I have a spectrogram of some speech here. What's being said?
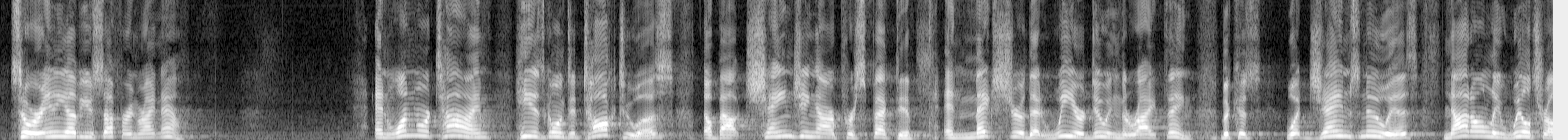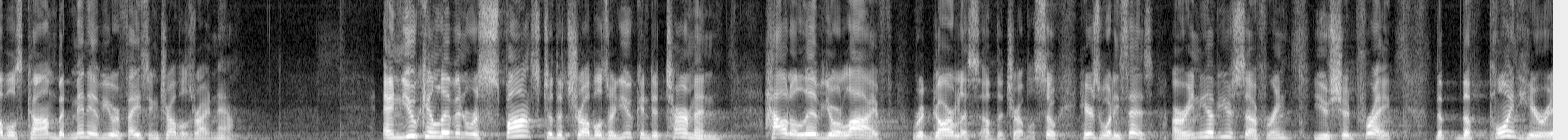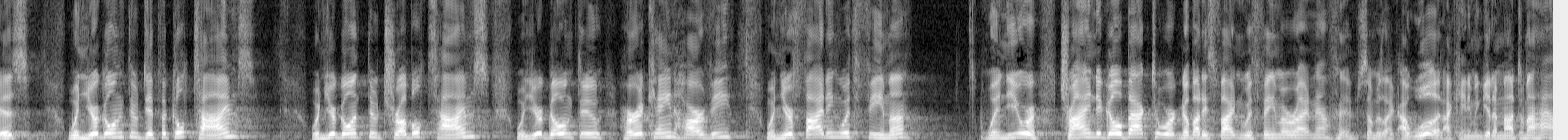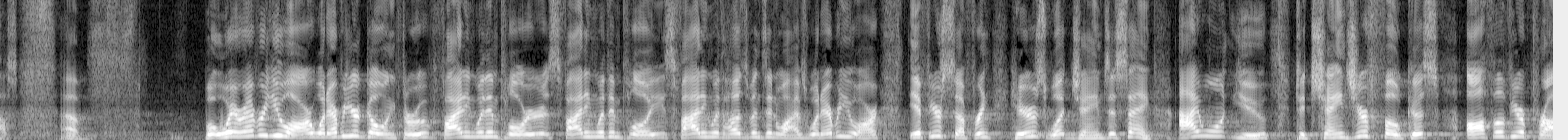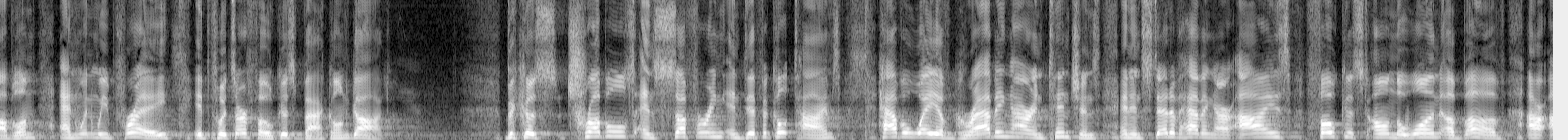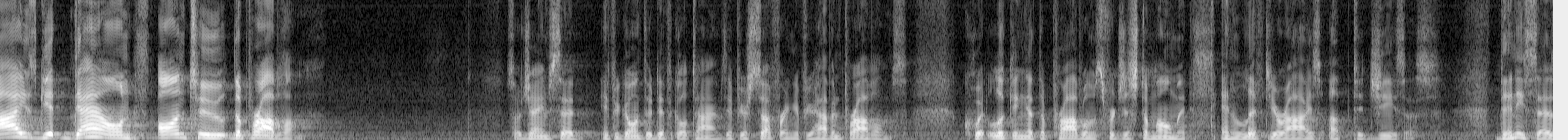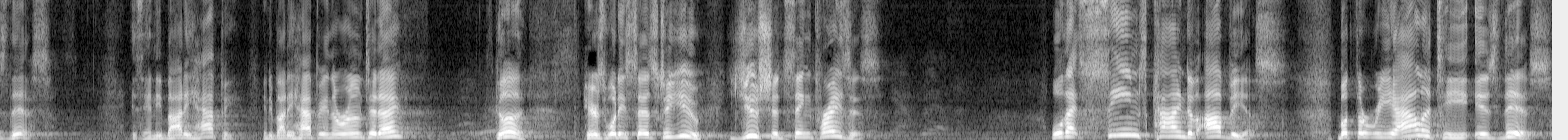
So are any of you suffering right now? And one more time, he is going to talk to us about changing our perspective and make sure that we are doing the right thing. Because what James knew is not only will troubles come, but many of you are facing troubles right now. And you can live in response to the troubles, or you can determine how to live your life regardless of the trouble. So here's what he says Are any of you suffering? You should pray. The, the point here is when you're going through difficult times, when you're going through troubled times, when you're going through Hurricane Harvey, when you're fighting with FEMA, when you are trying to go back to work, nobody's fighting with FEMA right now. Somebody's like, I would. I can't even get them out to my house. Uh, but wherever you are, whatever you're going through, fighting with employers, fighting with employees, fighting with husbands and wives, whatever you are, if you're suffering, here's what James is saying I want you to change your focus off of your problem, and when we pray, it puts our focus back on God because troubles and suffering and difficult times have a way of grabbing our intentions, and instead of having our eyes focused on the one above, our eyes get down onto the problem. So James said, if you're going through difficult times, if you're suffering, if you're having problems, quit looking at the problems for just a moment and lift your eyes up to Jesus. Then he says this Is anybody happy? Anybody happy in the room today? Good. Here's what he says to you you should sing praises. Well, that seems kind of obvious, but the reality is this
